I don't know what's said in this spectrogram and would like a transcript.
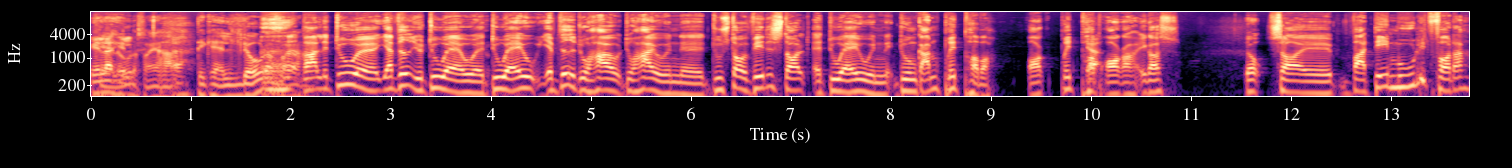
Eller jeg love dig for, jeg har. Ja. Det kan jeg love dig for, jeg har. Ralle, du, øh, jeg ved jo, du er jo, øh, du er jo, jeg ved, du har jo, du har jo en, øh, du står ved det stolt, at du er jo en, du er en gammel britpopper, rock, britpop-rocker, ikke også? Jo. Så øh, var det muligt for dig,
